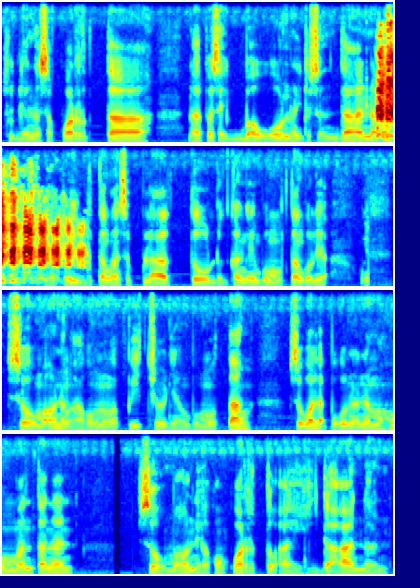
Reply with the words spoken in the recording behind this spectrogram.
Sudlan na sa kwarta. Na pa sa igbaw o na ito sa andana. Na pa ibutangan sa plato. Dagkan kayong bumutang ko diya so mao nang akong mga picture niyang bumutang. So wala po ko na na mahuman tanan so mao ni akong kwarto ay higdaanan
